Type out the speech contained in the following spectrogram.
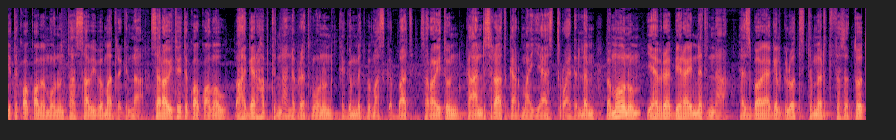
የተቋቋመ መሆኑን ታሳቢ በማድረግና ሰራዊቱ የተቋቋመው በሀገር ሀብትና ንብረት መሆኑን ከግምት በማስገባት ሰራዊቱን ከአንድ ስርዓት ጋር ማያያዝ ጥሩ አይደለም። በመሆኑም የህብረ ብሔራዊነትና ህዝባዊ አገልግሎት ትምህርት ተሰጥቶት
